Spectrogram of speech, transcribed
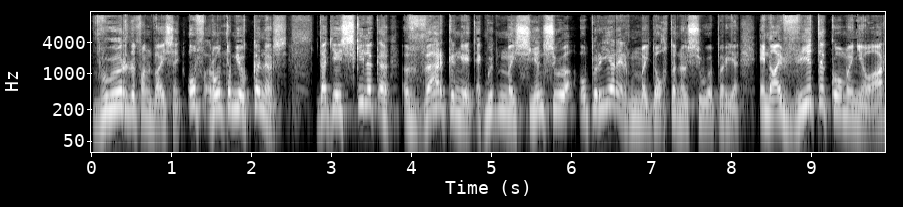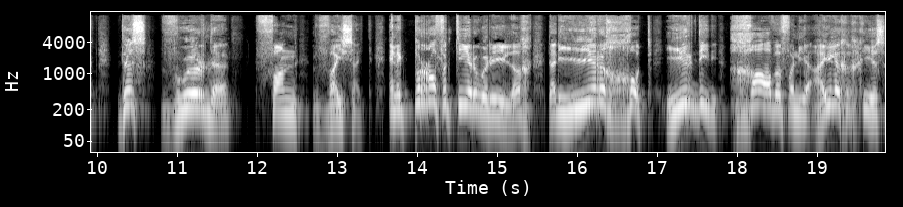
woorde van wysheid of rondom jou kinders dat jy skielik 'n werking het. Ek moet met my seun so opereer, ek moet my dogter nou so opereer. En daai wete kom in jou hart. Dis woorde van wysheid. En ek profeteer oor hierdie lig dat die Here God hierdie gawe van die Heilige Gees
